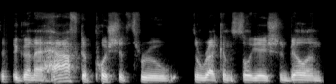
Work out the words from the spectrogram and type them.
that they're going to have to push it through the reconciliation bill and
